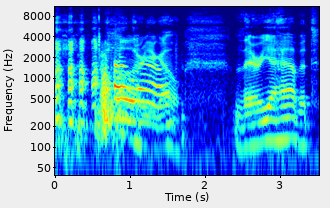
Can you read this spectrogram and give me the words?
Oh, oh, there you go. There you have it.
